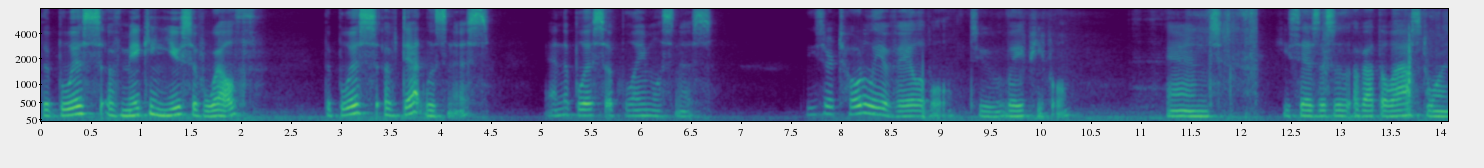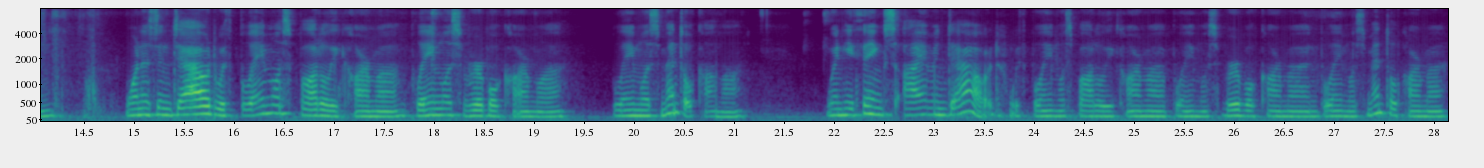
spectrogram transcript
the bliss of making use of wealth, the bliss of debtlessness, and the bliss of blamelessness. These are totally available to lay people. And he says this is about the last one. One is endowed with blameless bodily karma, blameless verbal karma, blameless mental karma, when he thinks, I am endowed with blameless bodily karma, blameless verbal karma, and blameless mental karma,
